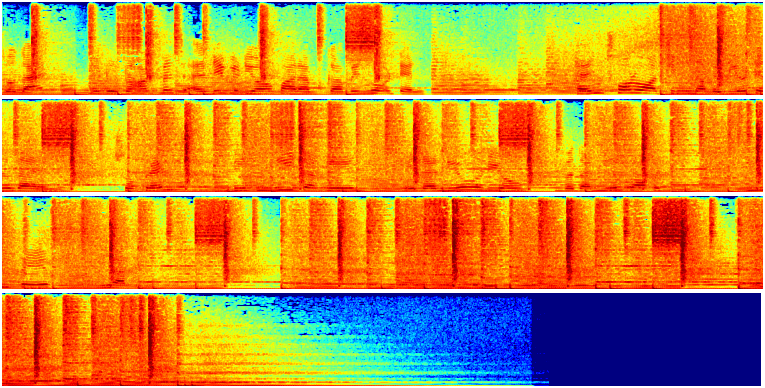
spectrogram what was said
so that you do not miss any video of our upcoming hotel. Thanks for watching the video till the end. So friends, we meet again in a new video with a new property.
